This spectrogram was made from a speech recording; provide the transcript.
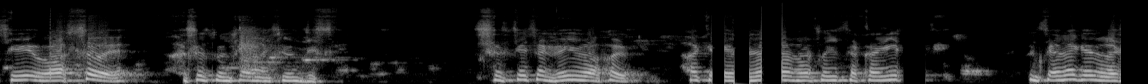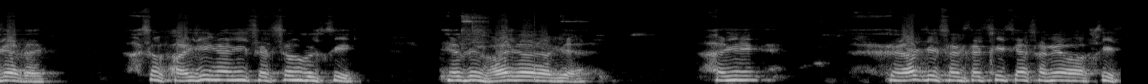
ते वास्तव आहे असं तुमच्या माहितीतून दिसतं सत्तेचा गैरवापर हा केला तक्रारी पण त्याला काही मर्यादा आहेत. असं फायरिंग आणि तत्सम गोष्टी या व्हायला लागल्या आणि राज्य सरकारची त्या सगळ्या बाबतीत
